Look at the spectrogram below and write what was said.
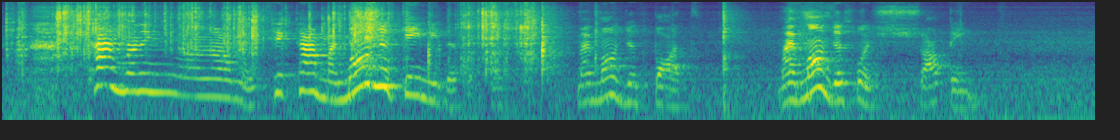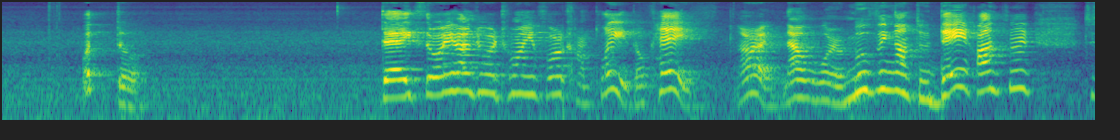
Time of running around my TikTok. My mom just gave me this. My mom just bought. My mom just went shopping. What the? Day 324 complete. Okay. Alright, now we're moving on to day 100 to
